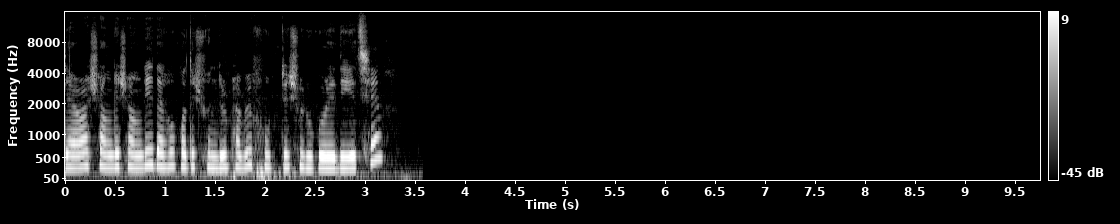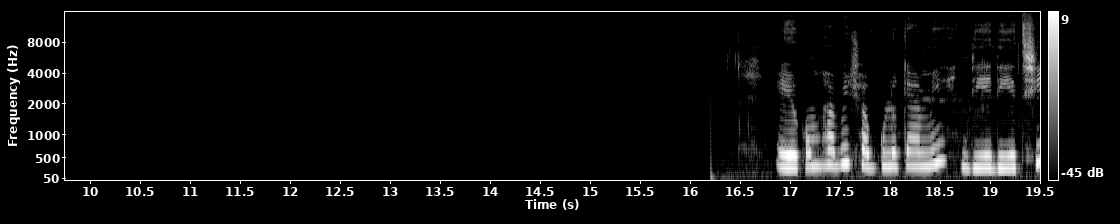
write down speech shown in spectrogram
দেওয়ার সঙ্গে সঙ্গেই দেখো কত সুন্দরভাবে ফুটতে শুরু করে দিয়েছে। এরকমভাবেই সবগুলোকে আমি দিয়ে দিয়েছি।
